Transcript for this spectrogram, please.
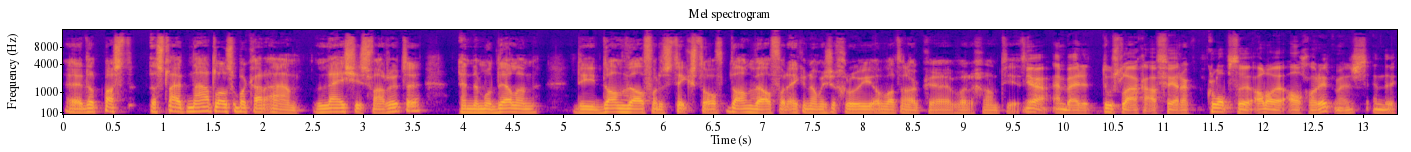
dat, past, dat sluit naadloos op elkaar aan. Lijstjes van Rutte en de modellen die dan wel voor de stikstof, dan wel voor economische groei of wat dan ook uh, worden gehanteerd. Ja, en bij de toeslagenaffaire klopten alle algoritmes en de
